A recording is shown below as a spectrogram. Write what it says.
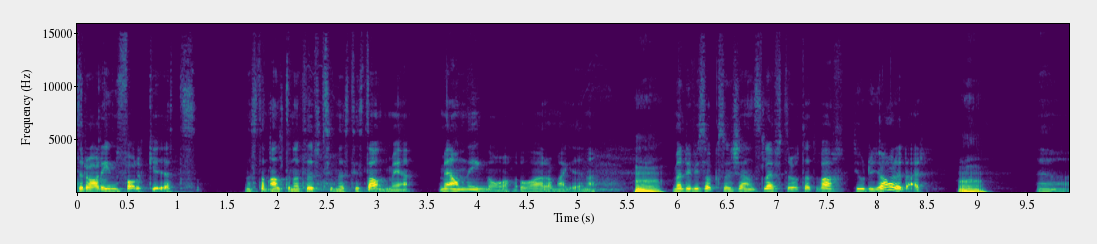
drar in folk i ett nästan alternativt sinnestillstånd med, med andning och, och de här grejerna. mm, Men det finns också en känsla efteråt att va, gjorde jag det där? mm, Eh,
